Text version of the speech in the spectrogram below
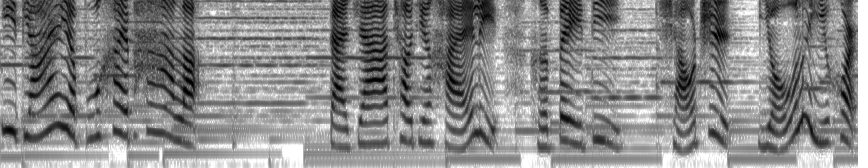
一点儿也不害怕了。大家跳进海里，和贝蒂、乔治游了一会儿。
